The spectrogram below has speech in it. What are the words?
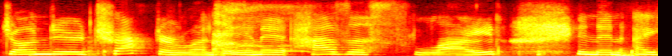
John Deere tractor one, and it has a slide, and then I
